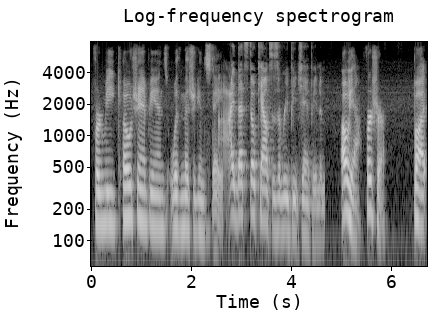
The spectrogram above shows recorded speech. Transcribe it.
for to be co-champions with Michigan State. I that still counts as a repeat champion to me. Oh yeah, for sure. But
